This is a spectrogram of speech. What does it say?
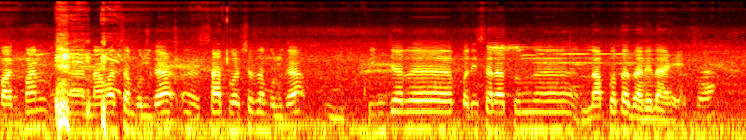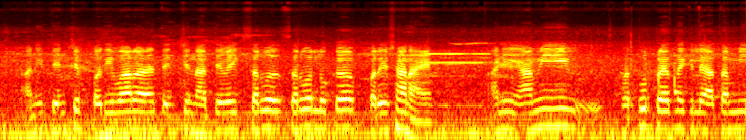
बागबान अ, नावाचा मुलगा सात वर्षाचा मुलगा पिंजर परिसरातून लापता झालेला आहे. आणि त्यांचे परिवार त्यांचे नातेवाईक सर्व सर्व लोक परेशान आहे. आणि आम्ही भरपूर प्रयत्न केले. आता मी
